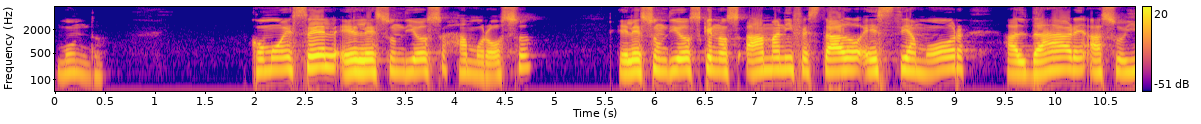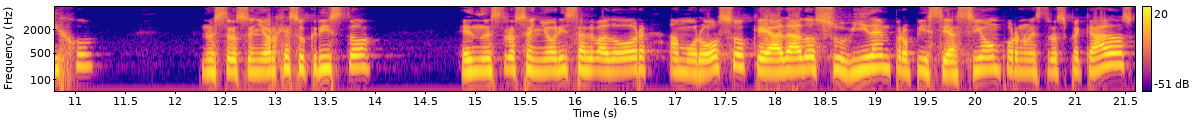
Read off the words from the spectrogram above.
mundo. ¿Cómo es Él? Él es un Dios amoroso. Él es un Dios que nos ha manifestado este amor al dar a su Hijo. Nuestro Señor Jesucristo es nuestro Señor y Salvador amoroso que ha dado su vida en propiciación por nuestros pecados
